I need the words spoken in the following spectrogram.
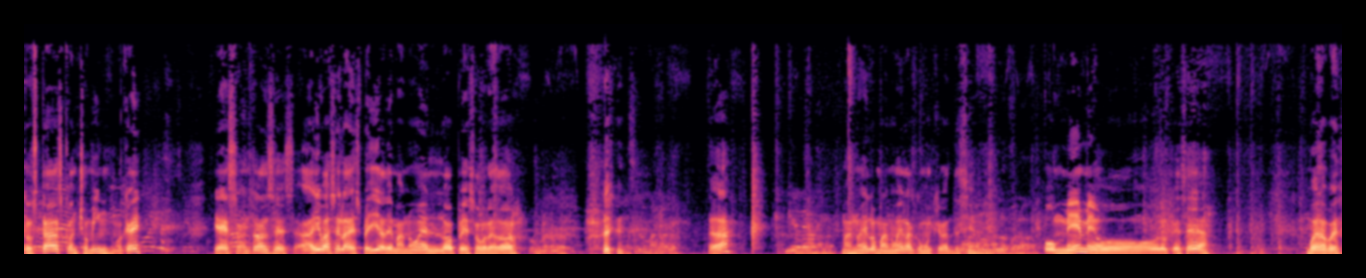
Tostadas con chomín, ¿ok? Y eso, entonces, ahí va a ser la despedida de Manuel López Obrador. ¿Verdad? Manuel o Manuela, como quieras decir. O meme o lo que sea. Bueno, pues,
